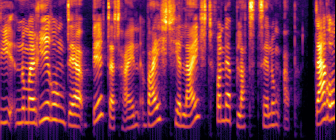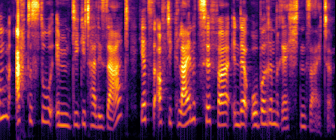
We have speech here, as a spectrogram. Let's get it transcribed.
Die Nummerierung der Bilddateien weicht hier leicht von der Blattzählung ab. Darum achtest du im Digitalisat jetzt auf die kleine Ziffer in der oberen rechten Seite.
